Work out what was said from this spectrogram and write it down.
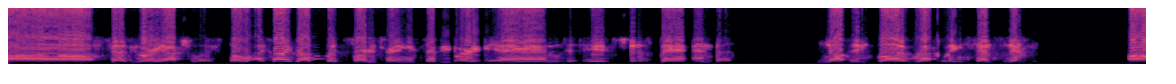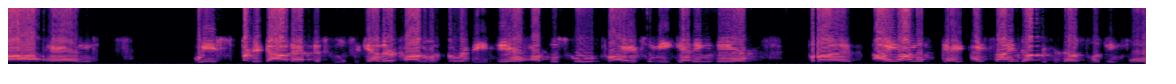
uh, February actually. So I signed up, but started training in February, and it's just been nothing but wrestling since then. Uh, and we started out at the school together. Khan was already there at the school prior to me getting there, but I honestly I, I signed up because I was looking for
